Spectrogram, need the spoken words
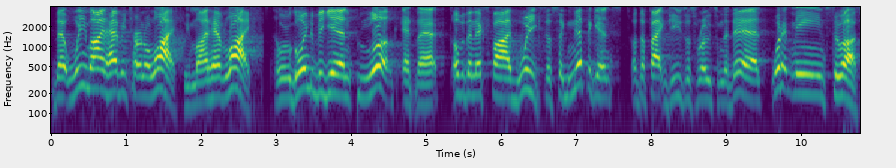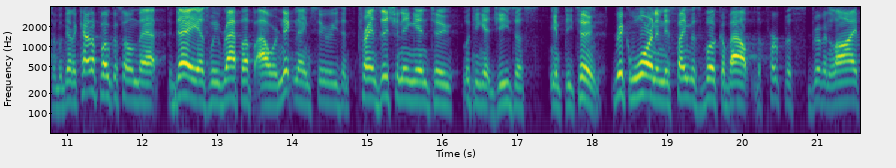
that we might have eternal life. We might have life. So we're going to begin to look at that over the next five weeks, the significance of the fact Jesus rose from the dead, what it means to us. And we're going to kind of focus on that today as we wrap up our nickname series and transitioning into looking at Jesus' empty tomb. Rick Warren, in his famous book about the purpose driven life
